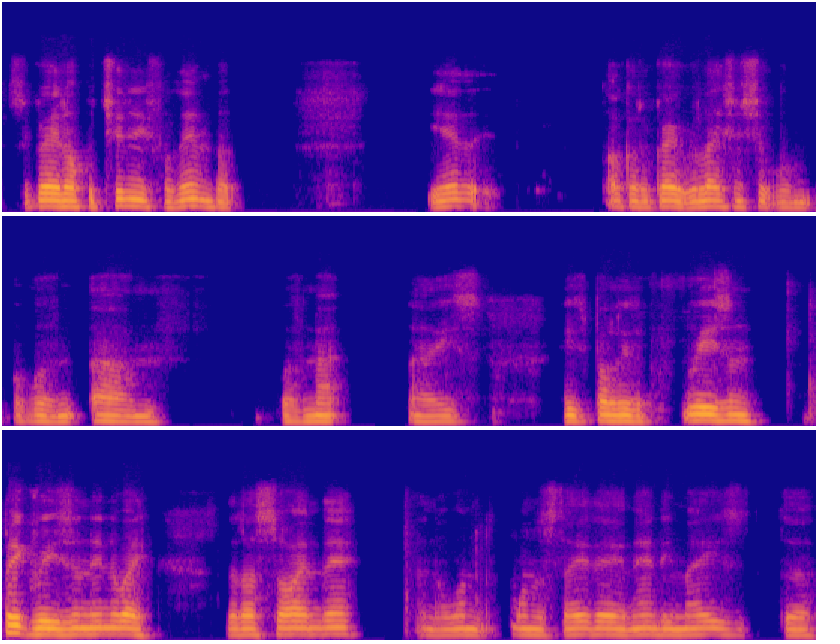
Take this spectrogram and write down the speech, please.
it's a great opportunity for them. But yeah, I've got a great relationship with with um with Matt. Uh, he's he's probably the reason, big reason in a way, that I signed there, and I want want to stay there. And Andy Mazey, the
